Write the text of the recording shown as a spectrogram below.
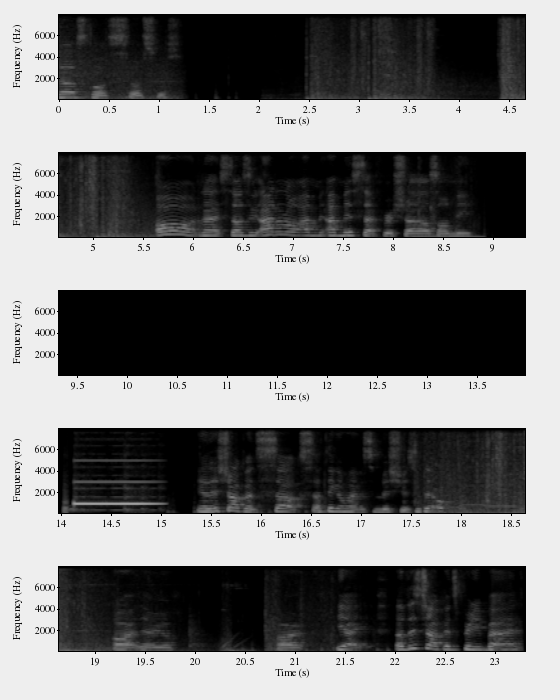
that was close, that was close. Oh, nice. That was, I don't know. I, I missed that first shot. That was on me. Yeah, this shotgun sucks. I think I'm having some issues with it. Oh. Alright, there you go. Alright. Yeah, no, this shotgun's pretty bad.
